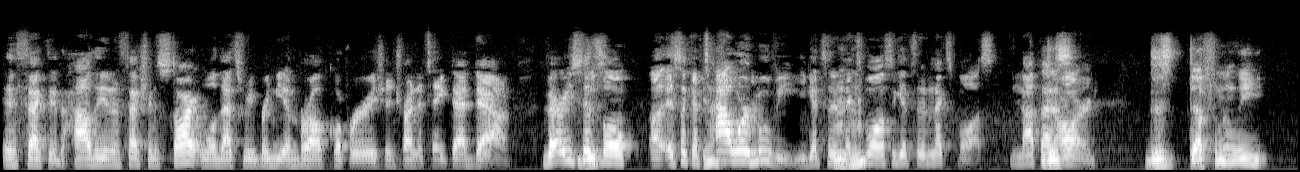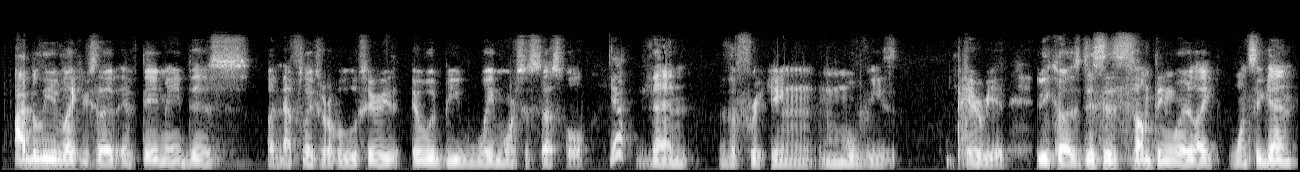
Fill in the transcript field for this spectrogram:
infected. How did the infection start? Well, that's where you bring the Umbrella Corporation trying to take that down. Very simple. uh, it's like a Yeah. tower movie. You get to the next Mhm. boss, you get to the next boss. Not that This- hard. This definitely, I believe, like you said, if they made this a Netflix or a Hulu series, it would be way more successful. Yeah. Than the freaking movies, period. Because this is something where, like, once again,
